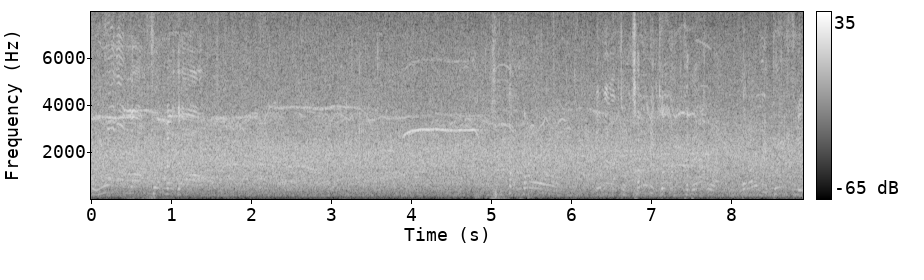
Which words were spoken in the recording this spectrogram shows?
What a lob from Nadal. You're going to have to totally go for that one, but only briefly.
